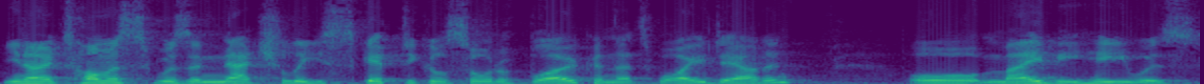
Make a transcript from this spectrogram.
you know, Thomas was a naturally skeptical sort of bloke and that's why he doubted. Or maybe he was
